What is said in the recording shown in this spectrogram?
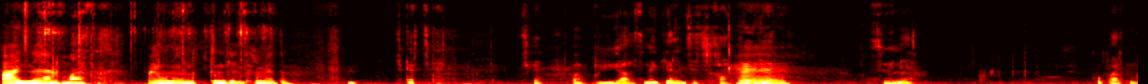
Aynen. korkmazdık. Ay onu unuttum getirmedim. Çıkar çıkar. Bak büyüğü ağzına gelince çıkar. He. Suyunu yap. Kopartma.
